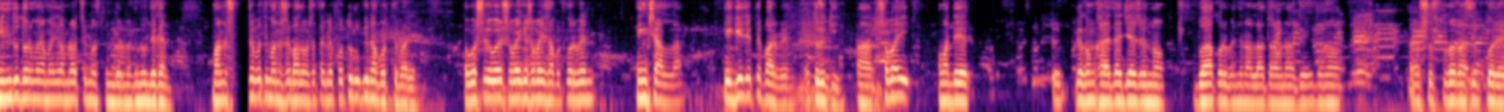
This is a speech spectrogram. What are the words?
হিন্দু ধর্মে, আমি, আমরা হচ্ছে মুসলিম ধর্মে, কিন্তু দেখেন, মানুষের প্রতি মানুষের ভালোবাসা থাকলে কতটুকু না করতে পারে। অবশ্যই সবাইকে সবাই সাপোর্ট করবেন, ইনশাআল্লাহ, এগিয়ে যেতে পারবেন, এতটুকুই। আর সবাই আমাদের বেগম খালেদা জিয়ার জন্য দোয়া করবেন, যেন আল্লাহ তালা ওনাকে যেন সুস্থতা নসিব করে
